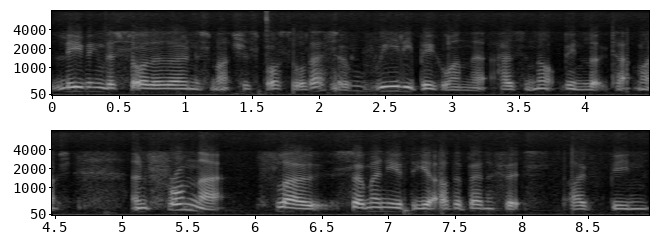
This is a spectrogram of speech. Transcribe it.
leaving the soil alone as much as possible. That's a really big one that has not been looked at much. And from that flow so many of the other benefits I've been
